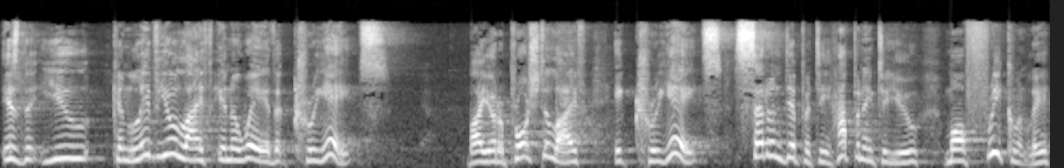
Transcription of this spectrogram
is that you can live your life in a way that creates, by your approach to life, it creates serendipity happening to you more frequently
